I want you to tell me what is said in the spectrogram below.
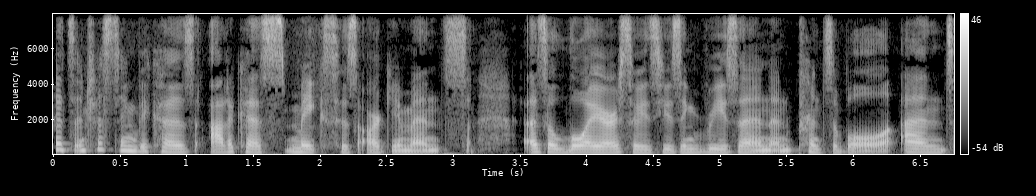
It's interesting because Atticus makes his arguments as a lawyer, so he's using reason and principle, and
